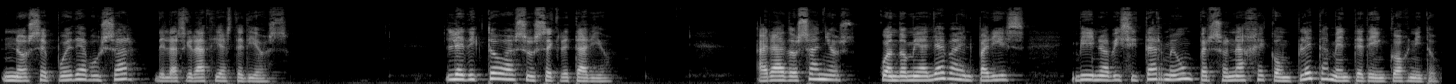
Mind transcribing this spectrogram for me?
no se puede abusar de las gracias de Dios. Le dictó a su secretario. Hará dos años, cuando me hallaba en París, vino a visitarme un personaje completamente de incógnito.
